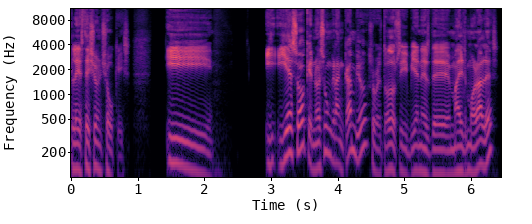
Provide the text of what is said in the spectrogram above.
PlayStation Showcase. Y, y, y eso, que no es un gran cambio, sobre todo si vienes de Miles Morales,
